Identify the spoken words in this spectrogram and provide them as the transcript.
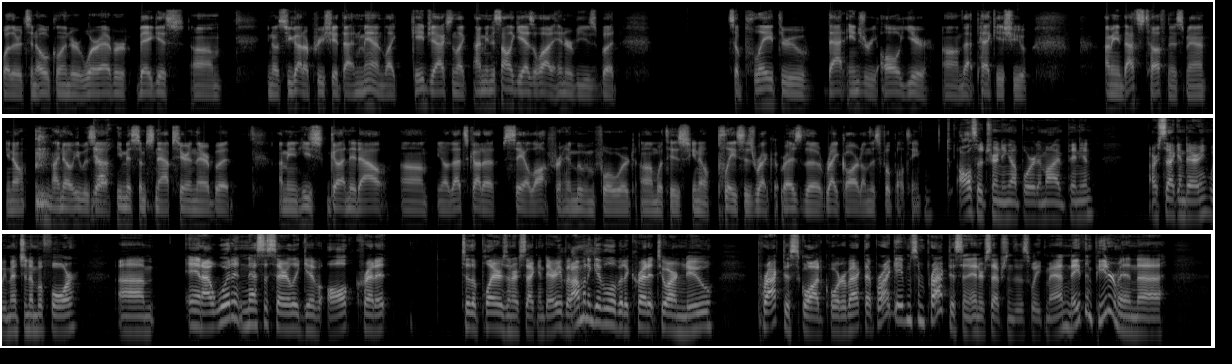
whether it's in Oakland or wherever, Vegas. Um, you know, so you got to appreciate that. And man, like Gabe Jackson, like I mean, it's not like he has a lot of interviews, but to play through that injury all year, um, that pec issue. I mean, that's toughness, man. You know, I know he was yeah. uh, he missed some snaps here and there, but I mean, he's gutting it out. Um, you know, that's got to say a lot for him moving forward um, with his, you know, place as, as the right guard on this football team. Also trending upward, in my opinion, our secondary. We mentioned him before. Um, and I wouldn't necessarily give all credit to the players in our secondary, but I'm going to give a little bit of credit to our new practice squad quarterback that probably gave him some practice and interceptions this week, man. Nathan Peterman. Uh,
